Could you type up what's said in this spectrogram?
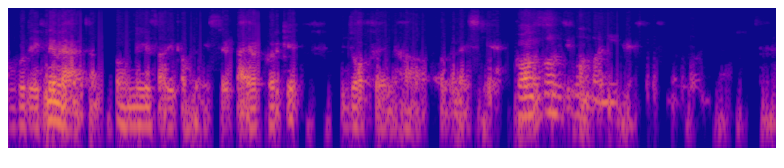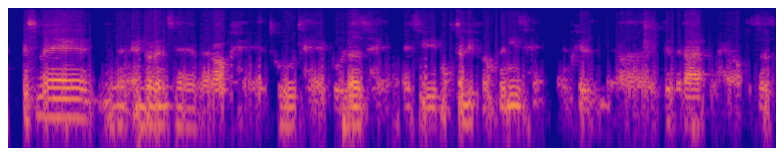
हमको देखने में आया था। तो हमने ये सारी कंपनी से टाइप करके जॉब फेयर यहाँ ऑर्गेनाइज किया है। कौन कौन सी कंपनी है इसमें एंडोरेंस है वेरॉक है धूत है कूलर्स है ऐसी मुख्तलिफ़ कंपनीज़ हैं। उनके जिम्मेदार जो है ऑफिसर्स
